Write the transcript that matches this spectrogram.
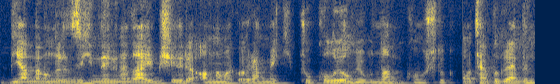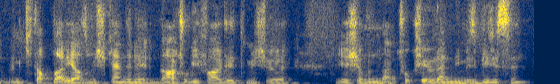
bir yandan onların zihinlerine dair bir şeyleri anlamak, öğrenmek çok kolay olmuyor. Bundan konuştuk. Ama Temple Grandin hani kitaplar yazmış, kendini daha çok ifade etmiş ve yaşamından çok şey öğrendiğimiz birisi.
